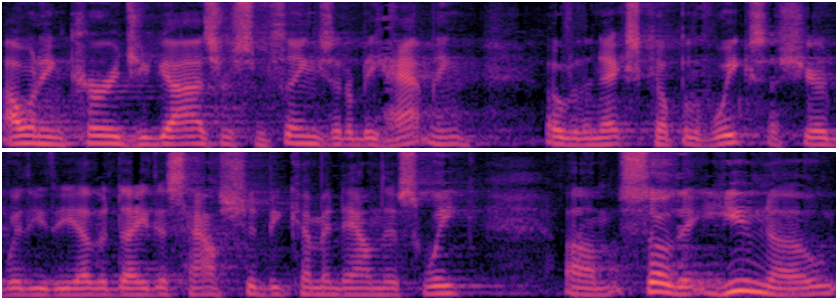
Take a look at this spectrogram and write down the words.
I want to encourage you guys. There's some things that will be happening over the next couple of weeks. I shared with you the other day. This house should be coming down this week, um, so that you know.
